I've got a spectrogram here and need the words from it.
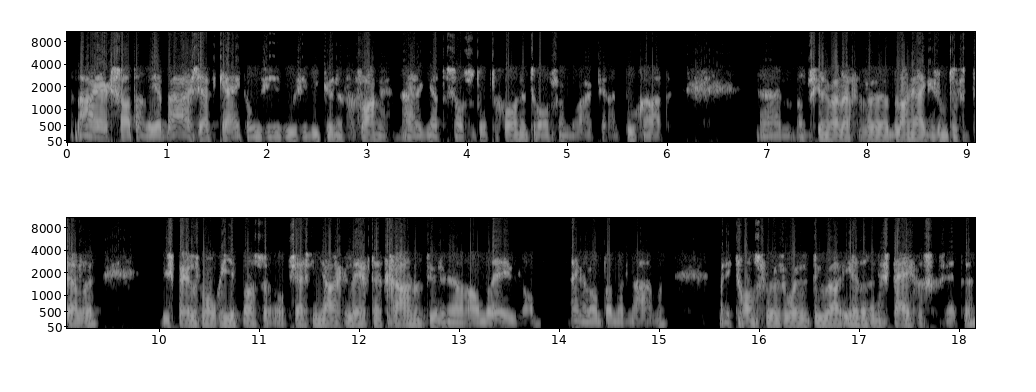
En Ajax gaat dan weer bij AZ kijken hoe ze, hoe ze die kunnen vervangen. Eigenlijk net zoals het op de gewone transfermarkt aan toe gaat. Um, wat misschien wel even belangrijk is om te vertellen. Die spelers mogen hier pas op 16-jarige leeftijd gaan natuurlijk naar een ander EU-land. Engeland dan met name. Maar die transfers worden natuurlijk wel eerder in de stijgers gezet.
